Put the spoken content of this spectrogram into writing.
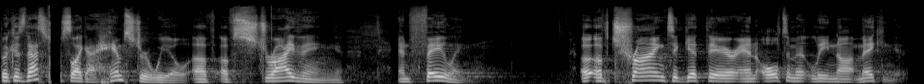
Because that's just like a hamster wheel of, of striving and failing, of trying to get there and ultimately not making it.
